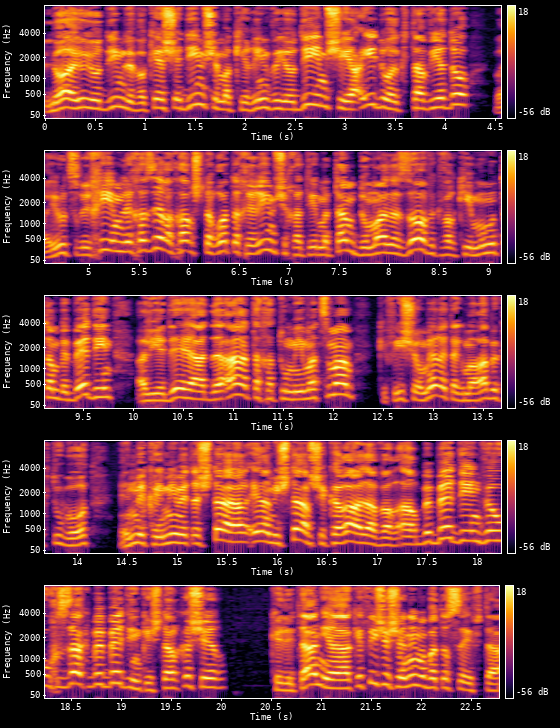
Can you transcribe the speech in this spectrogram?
לא היו יודעים לבקש עדים שמכירים ויודעים שיעידו על כתב ידו, והיו צריכים לחזר אחר שטרות אחרים שחתימתם דומה לזו וכבר קיימו אותם בבית דין על ידי העדאת החתומים עצמם, כפי שאומרת הגמרא בכתובות, אין מקיימים את השטר אלא משטר שקרא עליו ערער בבית דין והוחזק בבית דין כשטר כשר. כדתניא, כפי ששנינו בתוספתא,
